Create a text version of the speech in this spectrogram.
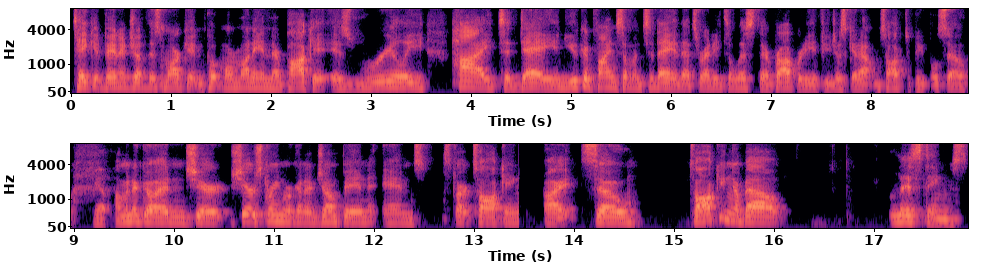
take advantage of this market and put more money in their pocket is really high today and you could find someone today that's ready to list their property if you just get out and talk to people. So yep. I'm going to go ahead and share share screen. We're going to jump in and start talking. All right. So talking about listings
